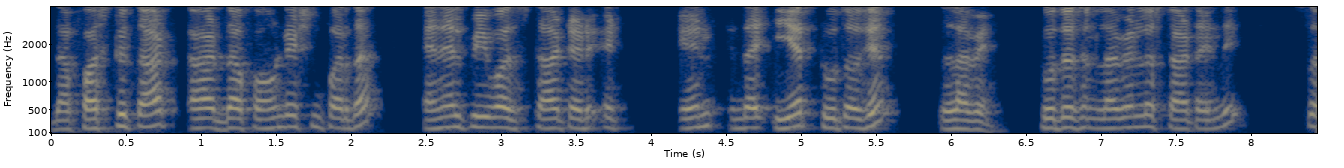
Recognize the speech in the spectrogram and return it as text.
The first thought or the foundation for the NLP was started at, in the year 2011. 2011 లో స్టార్ట్ అయింది. సో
